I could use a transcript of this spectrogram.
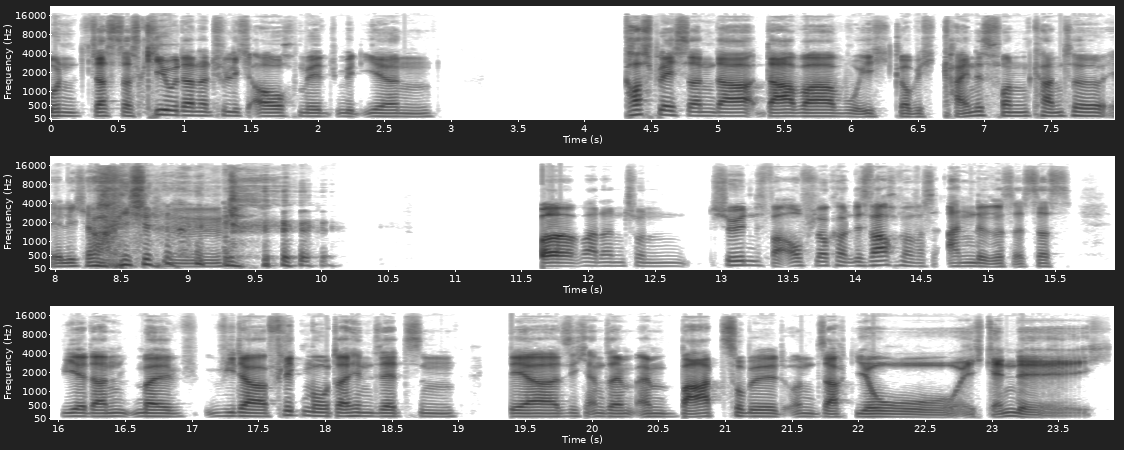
Und dass das Kio dann natürlich auch mit, mit ihren Cosplays dann da, da war, wo ich, glaube ich, keines von kannte, ehrlicherweise. Mhm. war, war dann schon schön, es war auflockern und es war auch mal was anderes, als dass wir dann mal wieder Flickmotor hinsetzen, der sich an seinem einem Bart zubbelt und sagt, Jo, ich kenne dich.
